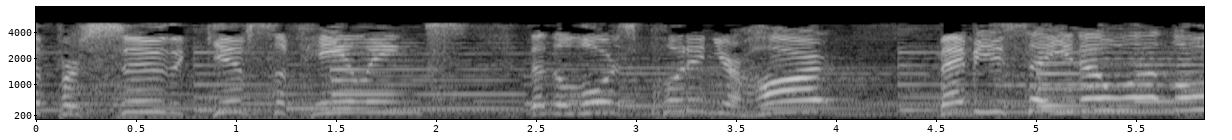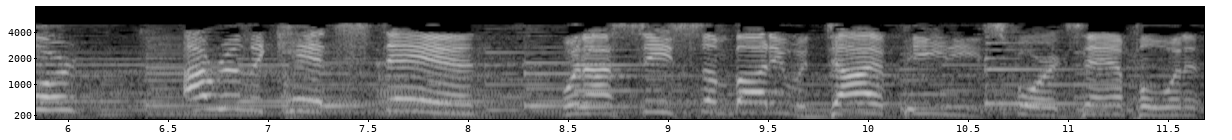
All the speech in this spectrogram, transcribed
to pursue the gifts of healings that the Lord's put in your heart. Maybe you say, you know what, Lord? I really can't stand when I see somebody with diabetes, for example. When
